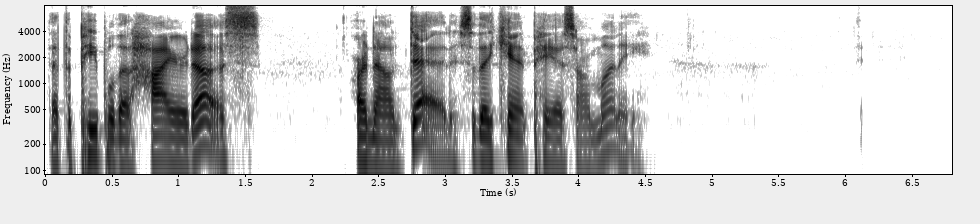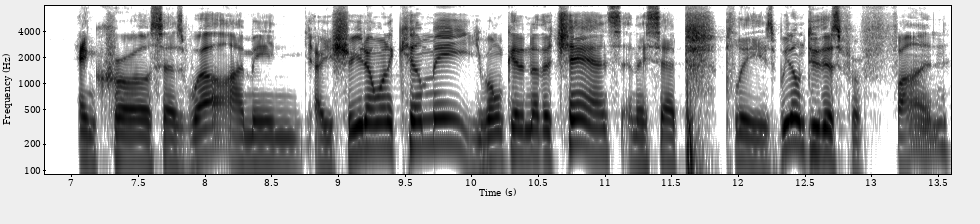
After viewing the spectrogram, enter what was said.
that the people that hired us are now dead, so they can't pay us our money. And Crow says, Well, I mean, are you sure you don't want to kill me? You won't get another chance. And they said, Please, we don't do this for fun.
